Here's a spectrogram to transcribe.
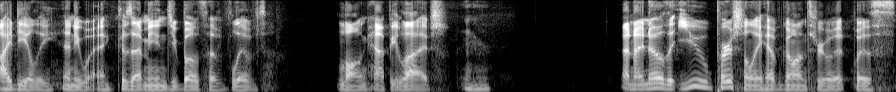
Ideally, anyway, because that means you both have lived long, happy lives. And I know that you personally have gone through it with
